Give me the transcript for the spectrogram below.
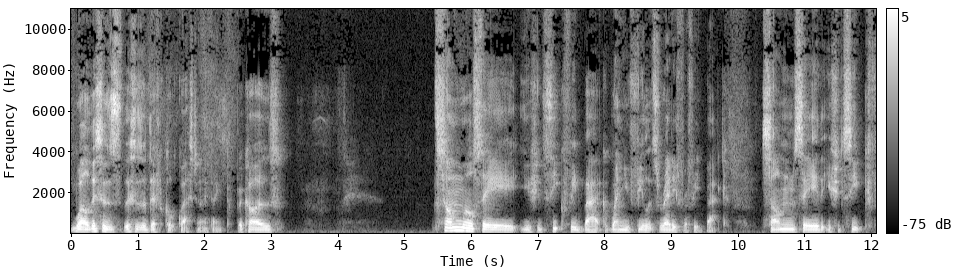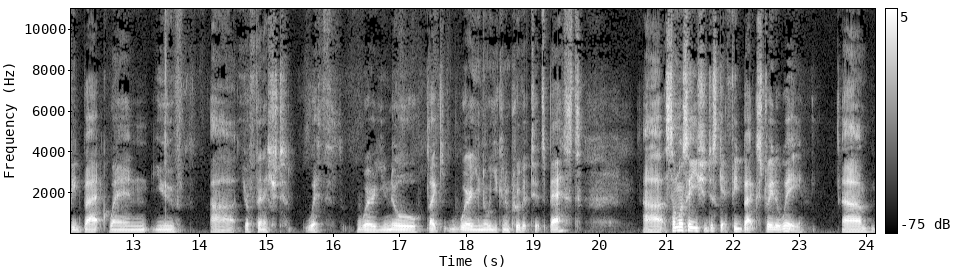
Well, this is this is a difficult question, I think, because some will say you should seek feedback when you feel it's ready for feedback. Some say that you should seek feedback when you've uh, you're finished with where you know like where you know you can improve it to its best. Uh, some will say you should just get feedback straight away. Um,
